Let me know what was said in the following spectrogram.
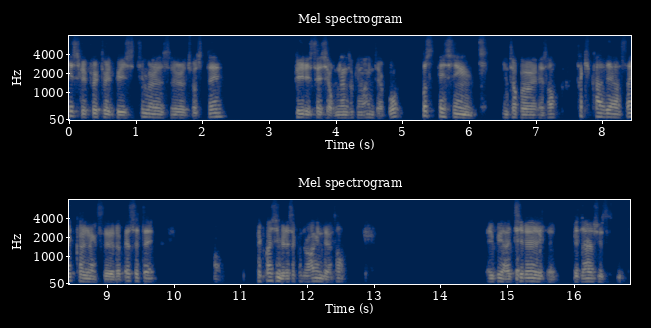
히스 리플렉터리 V 스티뮬러스를 줬을 때 V 리셋이 없는 소견이 확인되었고 post pacing interval에서 tachycardia cycle length를 뺐을 때 180ms로 확인되어서 AVRT를 배제할 수 있었습니다.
